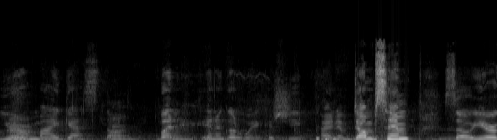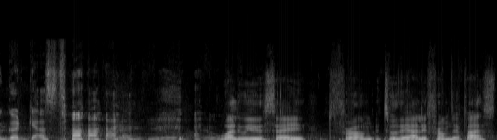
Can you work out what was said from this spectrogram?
You're Um, my Gaston. I- but in a good way, because she kind of dumps him. So you're a good Gaston. Thank you. Uh, what would you say from to the Ally from the past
